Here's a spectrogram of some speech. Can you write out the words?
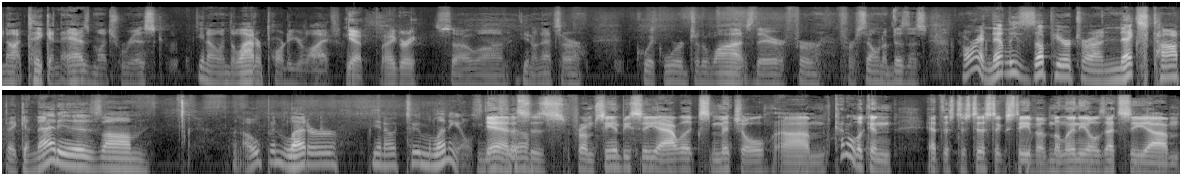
not taking as much risk, you know, in the latter part of your life. Yeah, I agree. So, uh, you know, that's our quick word to the wise there for, for selling a business. All right, and that leads us up here to our next topic, and that is um, an open letter you know, to millennials. Yeah, so. this is from CNBC. Alex Mitchell, um, kind of looking at the statistics, Steve, of millennials. That's the um,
